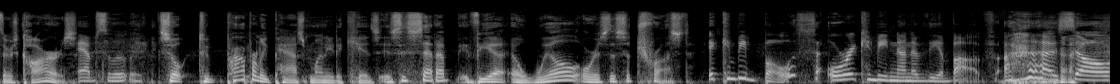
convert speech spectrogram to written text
There's cars. Absolutely. So to properly pass money to kids, is this set up via a will or is this a trust? It can be both, or it can be none of the above. so,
